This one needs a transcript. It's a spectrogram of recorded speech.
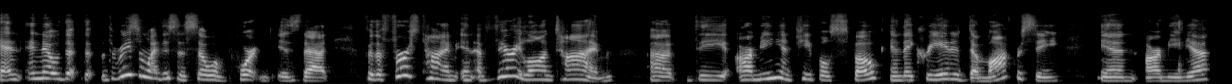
And and no, the, the the reason why this is so important is that for the first time in a very long time, uh, the Armenian people spoke and they created democracy in Armenia,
